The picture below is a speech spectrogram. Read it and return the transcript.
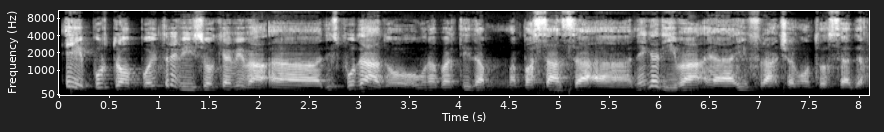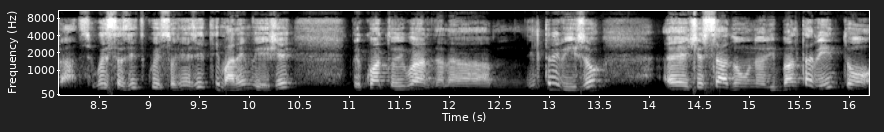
e purtroppo il Treviso che aveva uh, disputato una partita abbastanza uh, negativa uh, in Francia contro Stade de France. Questa, questo fine settimana invece per quanto riguarda la, il Treviso eh, c'è stato un ribaltamento,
